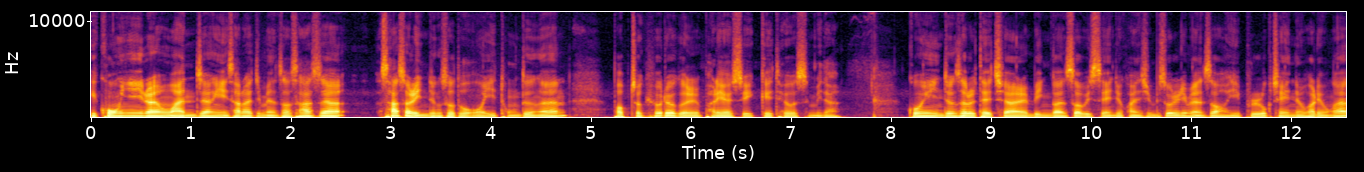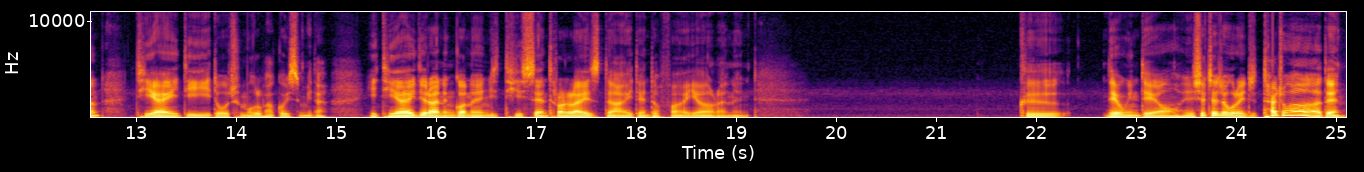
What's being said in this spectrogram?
이 공인이라는 완장이 사라지면서 사사, 사설 인증서도 이 동등한 법적 효력을 발휘할 수 있게 되었습니다. 공인인증서를 대체할 민간 서비스에 이제 관심이 쏠리면서 이 블록체인을 활용한 DID도 주목을 받고 있습니다. 이 DID라는 거는 이 Decentralized Identifier라는 그 내용인데요. 실제적으로 이제 탈중앙화된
